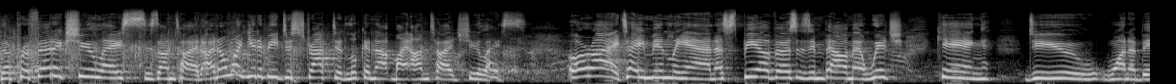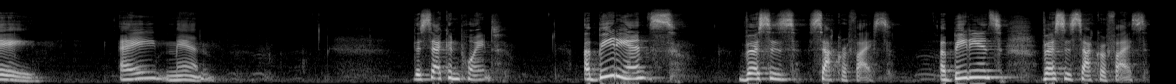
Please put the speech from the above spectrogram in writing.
The prophetic shoelace is untied. I don't want you to be distracted looking at my untied shoelace. All right, amen, Leanne. A spear versus empowerment. Which king do you want to be? Amen. The second point obedience versus sacrifice. Obedience versus sacrifice.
